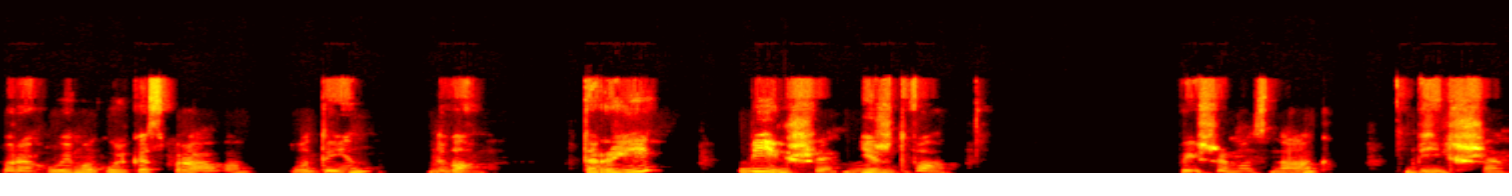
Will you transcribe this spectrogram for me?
Порахуємо кульки справа. 1, 2. 3 більше, ніж 2. Пишемо знак більше.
